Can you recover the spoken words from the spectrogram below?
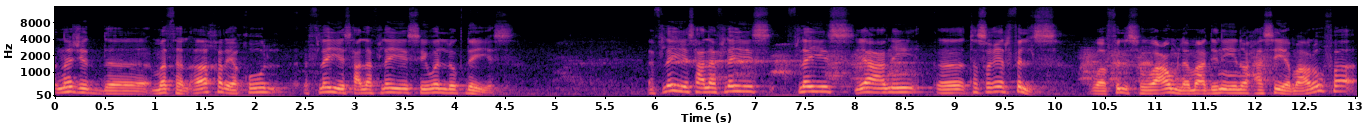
نجد آه، مثل آخر يقول فليس على فليس يولك ديس. فليس على فليس فليس يعني آه تصغير فلس. وفلس هو عملة معدنية نحاسية معروفة.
